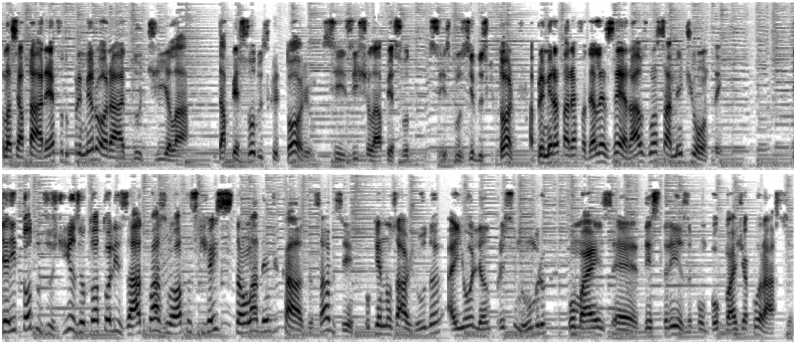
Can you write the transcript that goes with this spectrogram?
Fala assim, a tarefa do primeiro horário do dia lá da pessoa do escritório, se existe lá a pessoa exclusiva do escritório, a primeira tarefa dela é zerar os lançamentos de ontem. E aí, todos os dias, eu estou atualizado com as notas que já estão lá dentro de casa, sabe? Assim, o que nos ajuda a ir olhando para esse número com mais é, destreza, com um pouco mais de acurácia.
